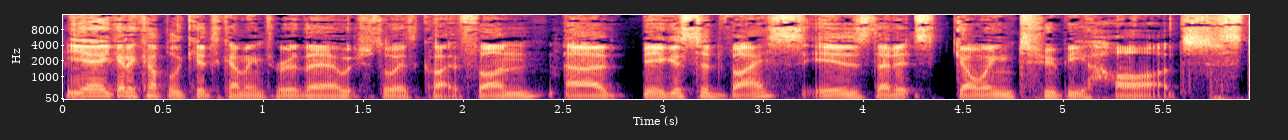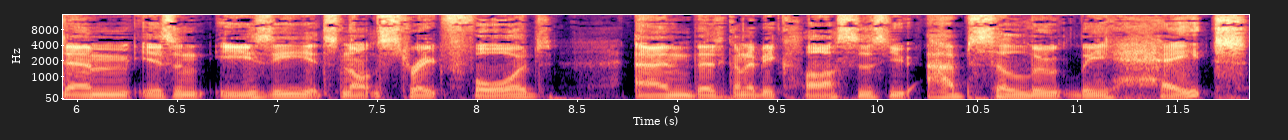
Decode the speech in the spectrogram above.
Yeah, you get a couple of kids coming through there, which is always quite fun. Uh, biggest advice is that it's going to be hard. STEM isn't easy. It's not straightforward. And there's going to be classes you absolutely hate.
